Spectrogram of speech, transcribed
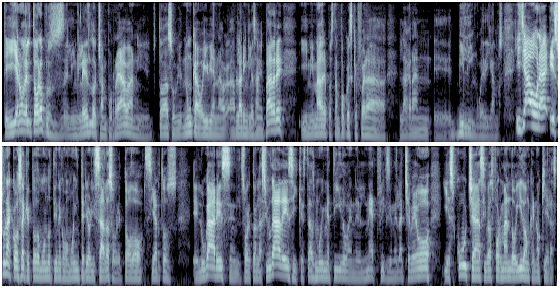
que Guillermo del Toro, pues el inglés lo champurreaban y toda su vida, nunca oí bien hablar inglés a mi padre y mi madre pues tampoco es que fuera la gran eh, bilingüe, digamos. Y ya ahora es una cosa que todo mundo tiene como muy interiorizada, sobre todo ciertos eh, lugares, sobre todo en las ciudades, y que estás muy metido en el Netflix y en el HBO y escuchas y vas formando oído aunque no quieras.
